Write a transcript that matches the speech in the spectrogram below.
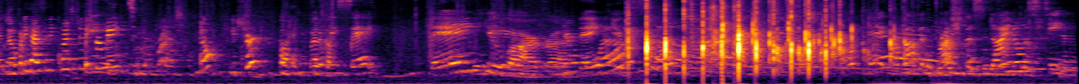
And nobody has any questions for me? No? You sure? Okay, let's go. What do we say? Thank you, Barbara. You're Thank welcome. you so much. Okay, come up and brush this dino's teeth.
